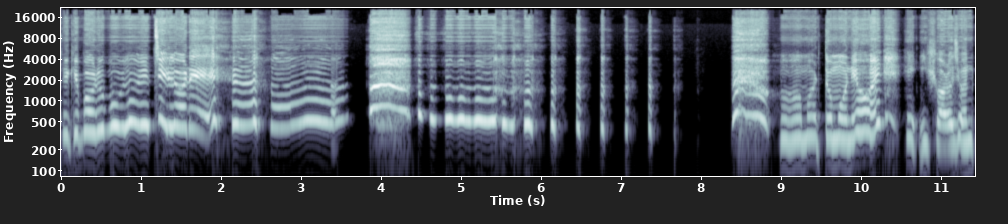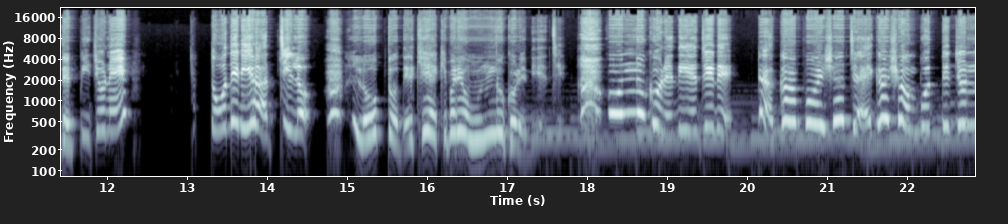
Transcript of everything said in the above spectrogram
থেকে বড় ভুল হয়েছিল রে। আমার তো মনে হয় এই ষড়যন্ত্রের পিছনে তোদেরই হাত ছিল। লোভ তোদেরকে একেবারে অন্ধ করে দিয়েছে। অন্ধ করে দিয়েছে রে। টাকা, পয়সা, জায়গা, সম্পত্তির জন্য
